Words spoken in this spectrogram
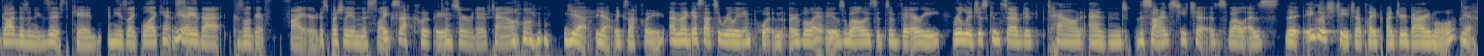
God doesn't exist, kid. And he's like, "Well, I can't Yeah. say that cuz I'll get fired, especially in this like exactly. conservative town." Yeah, yeah, exactly. And I guess that's a really important overlay as well is it's a very religious conservative town and the science teacher as well as the English teacher played by Drew Barrymore. yes.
